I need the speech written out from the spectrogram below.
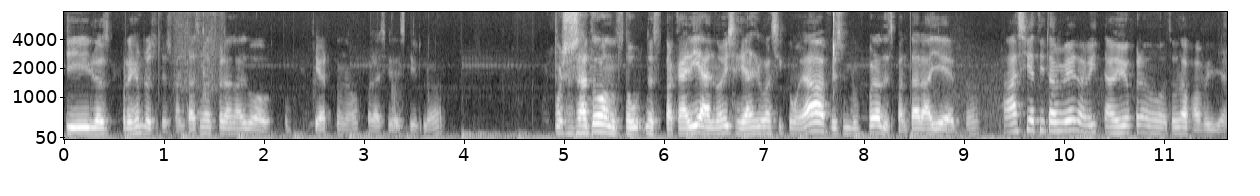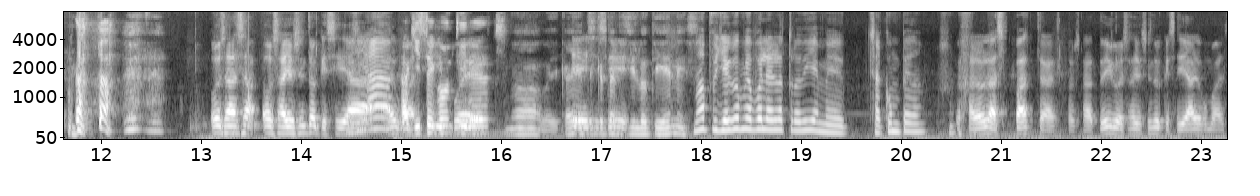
si los, por ejemplo, si los fantasmas fueran algo cierto, ¿no? Por así decirlo. Pues, o sea, todo nos, nos tocaría, ¿no? Y sería algo así como, ah, pues me fueron a espantar ayer, ¿no? Ah, sí, a ti también, a mí, a mí me fueron toda una familia. ¿no? o, sea, o sea, o sea, yo siento que ah, algo Aquí así, tengo un pues. T-Rex. No, güey, cállate, sí, ¿qué tal sí. sí lo tienes? No, pues llegó mi abuela el otro día y me sacó un pedo. Me jaló las patas, o sea, te digo, o sea, yo siento que sería algo más,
